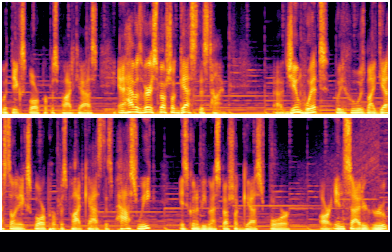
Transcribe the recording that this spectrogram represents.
with the Explore Purpose podcast. And I have a very special guest this time. Uh, Jim Whitt, who, who was my guest on the Explore Purpose podcast this past week, is going to be my special guest for our insider group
